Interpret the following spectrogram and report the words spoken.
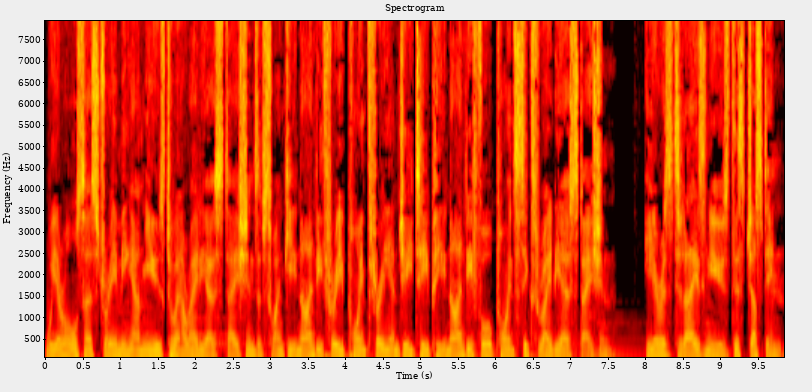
We are also streaming our news to our radio stations of Swanky 93.3 and GTP 94.6 radio station. Here is today's news this just in.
